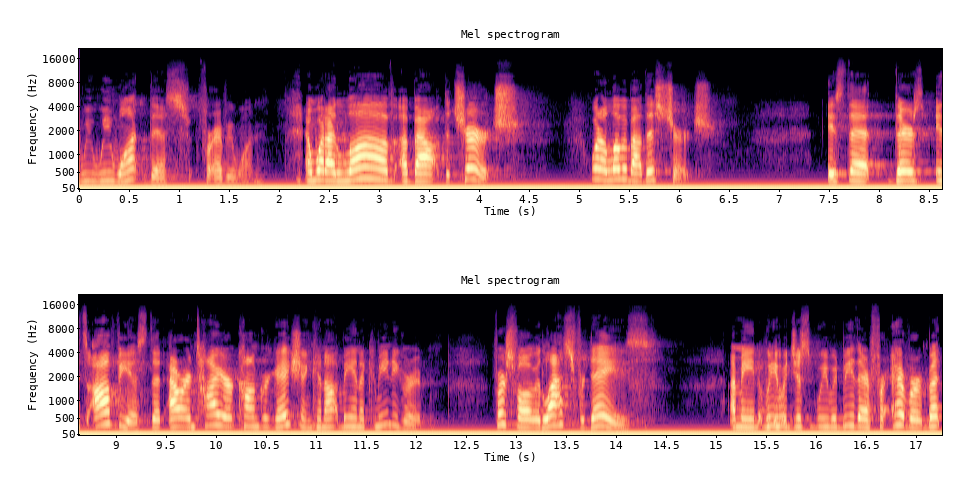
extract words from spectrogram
we, we want this for everyone. And what I love about the church, what I love about this church, is that there's, it's obvious that our entire congregation cannot be in a community group. First of all, it would last for days. I mean, we would just we would be there forever, but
